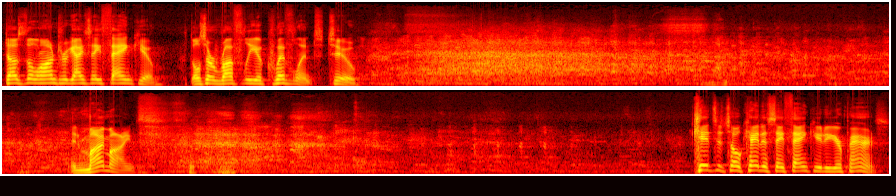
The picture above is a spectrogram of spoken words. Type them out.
does the laundry, I say thank you. Those are roughly equivalent, too. In my mind. Kids, it's okay to say thank you to your parents.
